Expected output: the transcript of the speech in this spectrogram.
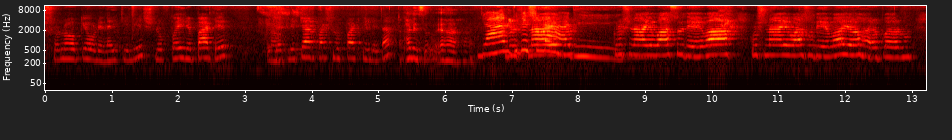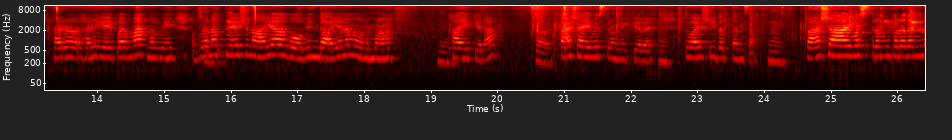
श्लोक एवढे नाही केले श्लोक पहिले पाठ आहेत त्याच्यातले चार पाच श्लोक पाठ हा हा. कृष्णाय कृष्णाय वासुदेवा कृष्णाय वासुदेवाय हर पर हर हरे परमात्मवे प्रणक्लेशनाय गोविंदाय नमो नमः. हा एक केला. छान काशाय वस्त्रम एक केलाय. तो आहे श्री दत्तांचा हम्म. काशाय वस्त्रम करदंड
